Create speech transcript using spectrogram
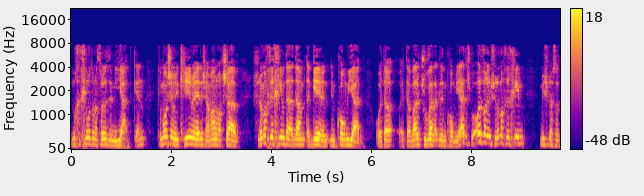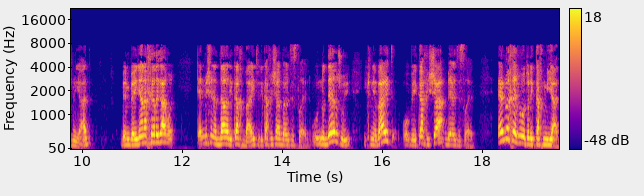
מכריחים אותם לעשות את זה מיד, כן? כמו שהמקרים האלה שאמרנו עכשיו, שלא מכריחים את האדם, את הגר, למכור מיד, או את, ה, את הבעל תשובה למכור מיד, יש פה עוד דברים שלא מכריחים מישהו לעשות מיד, בעניין אחר לגמרי. כן, מי שנדר לקח בית ולקח אישה בארץ ישראל. הוא נודר שהוא יקנה בית ויקח אישה בארץ ישראל. אין מחייבים אותו לקח מיד.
